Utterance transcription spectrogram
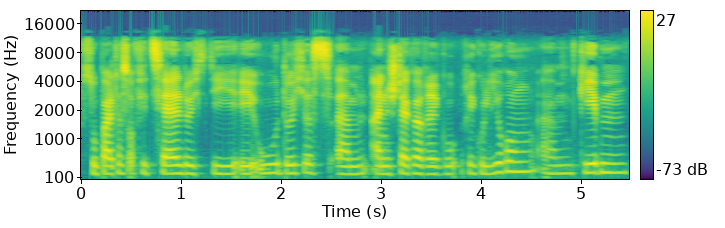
sobald es offiziell durch die EU durch ist, ähm, eine stärkere Regu Regulierung ähm, geben,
